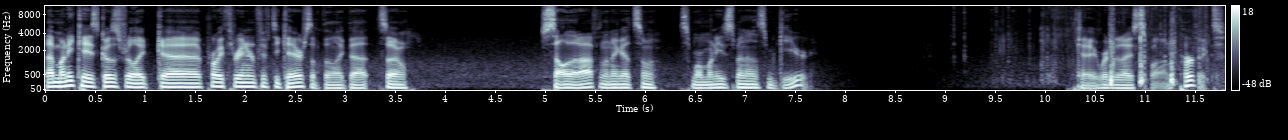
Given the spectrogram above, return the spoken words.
That money case goes for like uh, probably 350k or something like that. So sell that off and then I got some some more money to spend on some gear. Okay, where did I spawn? Perfect.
